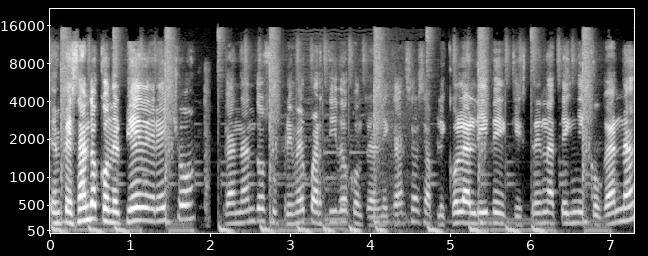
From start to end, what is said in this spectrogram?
empezando con el pie derecho, ganando su primer partido contra el Necaxa, se aplicó la ley de que estrena técnico gana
